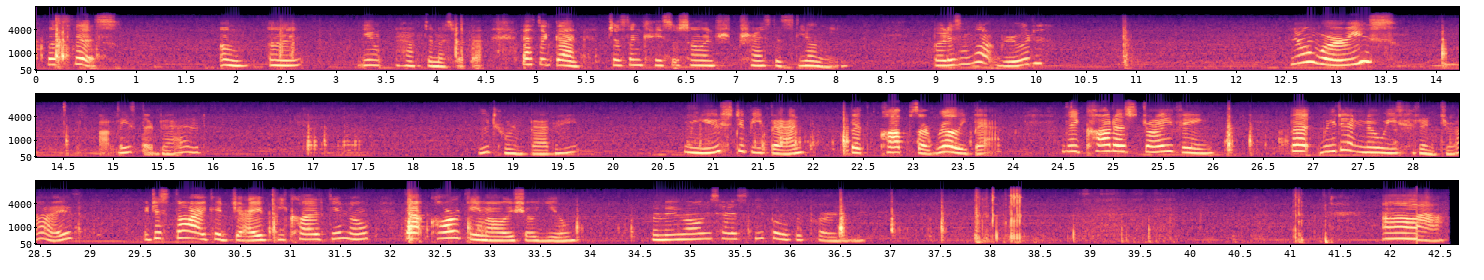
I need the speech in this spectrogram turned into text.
What's this? Oh, uh, you don't have to mess with that. That's a gun, just in case if someone tries to steal me. But isn't that rude? No worries. At least they're bad. You two aren't bad, right? We used to be bad, but the cops are really bad. They caught us driving, but we didn't know we couldn't drive. We just thought I could drive because, you know, that card game I always show you. When we always had a sleepover party.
